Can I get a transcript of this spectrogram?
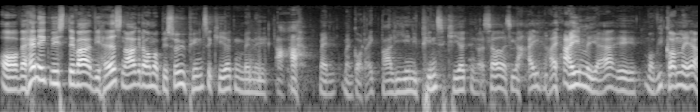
Og hvad han ikke vidste, det var, at vi havde snakket om at besøge Pinsekirken, men øh, ah, ah man, man går da ikke bare lige ind i Pinsekirken og så og siger, hej, hej, hej med jer, øh, må vi komme her?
